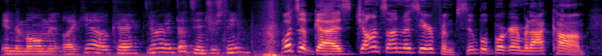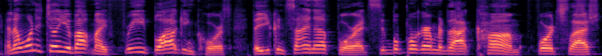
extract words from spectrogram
in the moment, like, yeah, okay, all right, that's interesting. What's up, guys? John Sonmez here from SimpleProgrammer.com, and I want to tell you about my free blogging course that you can sign up for at SimpleProgrammer.com forward slash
